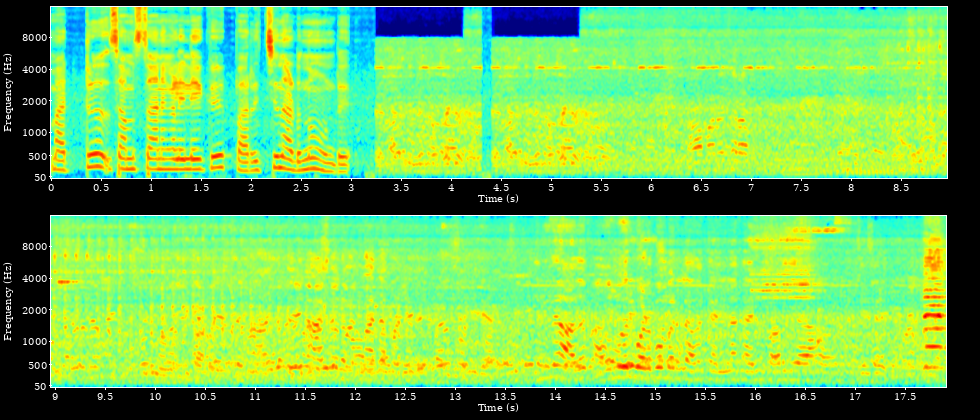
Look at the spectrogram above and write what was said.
മറ്റു സംസ്ഥാനങ്ങളിലേക്ക് പറിച്ചു നടന്നുമുണ്ട്. ഇല്ല അത് അതൊന്നും ഒരു കുഴപ്പം വരില്ല. അതൊക്കെ എല്ലാ കാര്യവും സാർ ചെയ്യാ-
